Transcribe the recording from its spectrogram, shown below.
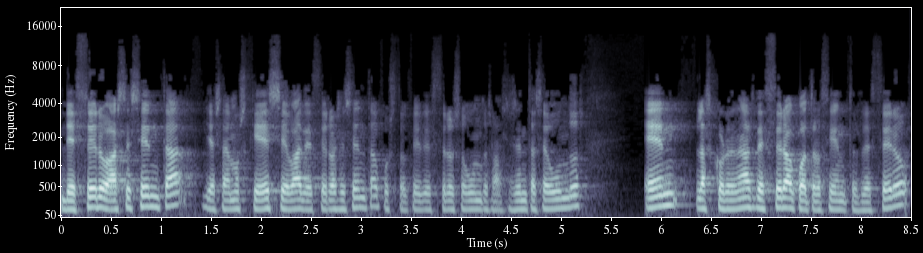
de 0 a 60, ya sabemos que S va de 0 a 60, puesto que es de 0 segundos a 60 segundos, en las coordenadas de 0 a 400, de 0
